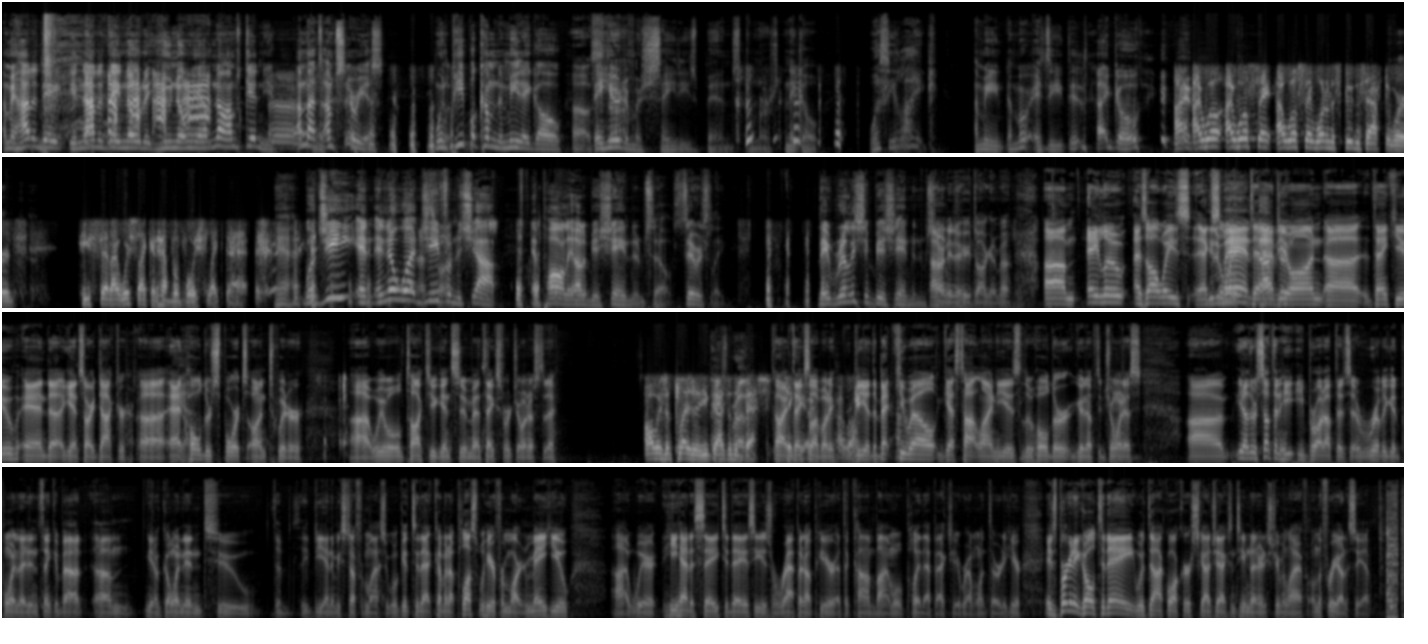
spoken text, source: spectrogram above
I mean, how did they? Now that they know that you know him, no, I'm kidding you. I'm not. I'm serious. When people come to me, they go, Oh, they hear the Mercedes Benz commercial, and they go, "What's he like?" I mean, the more is he? Did I go? I, I will. I will say. I will say. One of the students afterwards, he said, "I wish I could have a voice like that." Yeah. Well, G and, and you know what? That's G fine. from the shop and Paulie ought to be ashamed of themselves. Seriously, they really should be ashamed of themselves. I don't even know who you're talking about. Um, hey, Lou, as always, excellent man, to have you on. Uh, thank you. And uh, again, sorry, Doctor, uh, at Yeah. Holder Sports on Twitter. Uh, we will talk to you again soon, man. Thanks for joining us today. Always a pleasure. You Thanks, guys are the best. All right, Take thanks care. a lot, buddy. Right. Via the BetQL guest hotline, he is Lou Holder, good enough to join us. Uh, you know, there's something he, he brought up that's a really good point that I didn't think about. Um, you know, going into the Bieniemy stuff from last week. We'll get to that coming up. Plus, we'll hear from Martin Mayhew, uh, where he had to say today as he is wrapping up here at the combine. We'll play that back to you around 1.30 here. It's Burgundy Gold today with Doc Walker, Scott Jackson, Team 980 streaming live on the free Audacy app.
